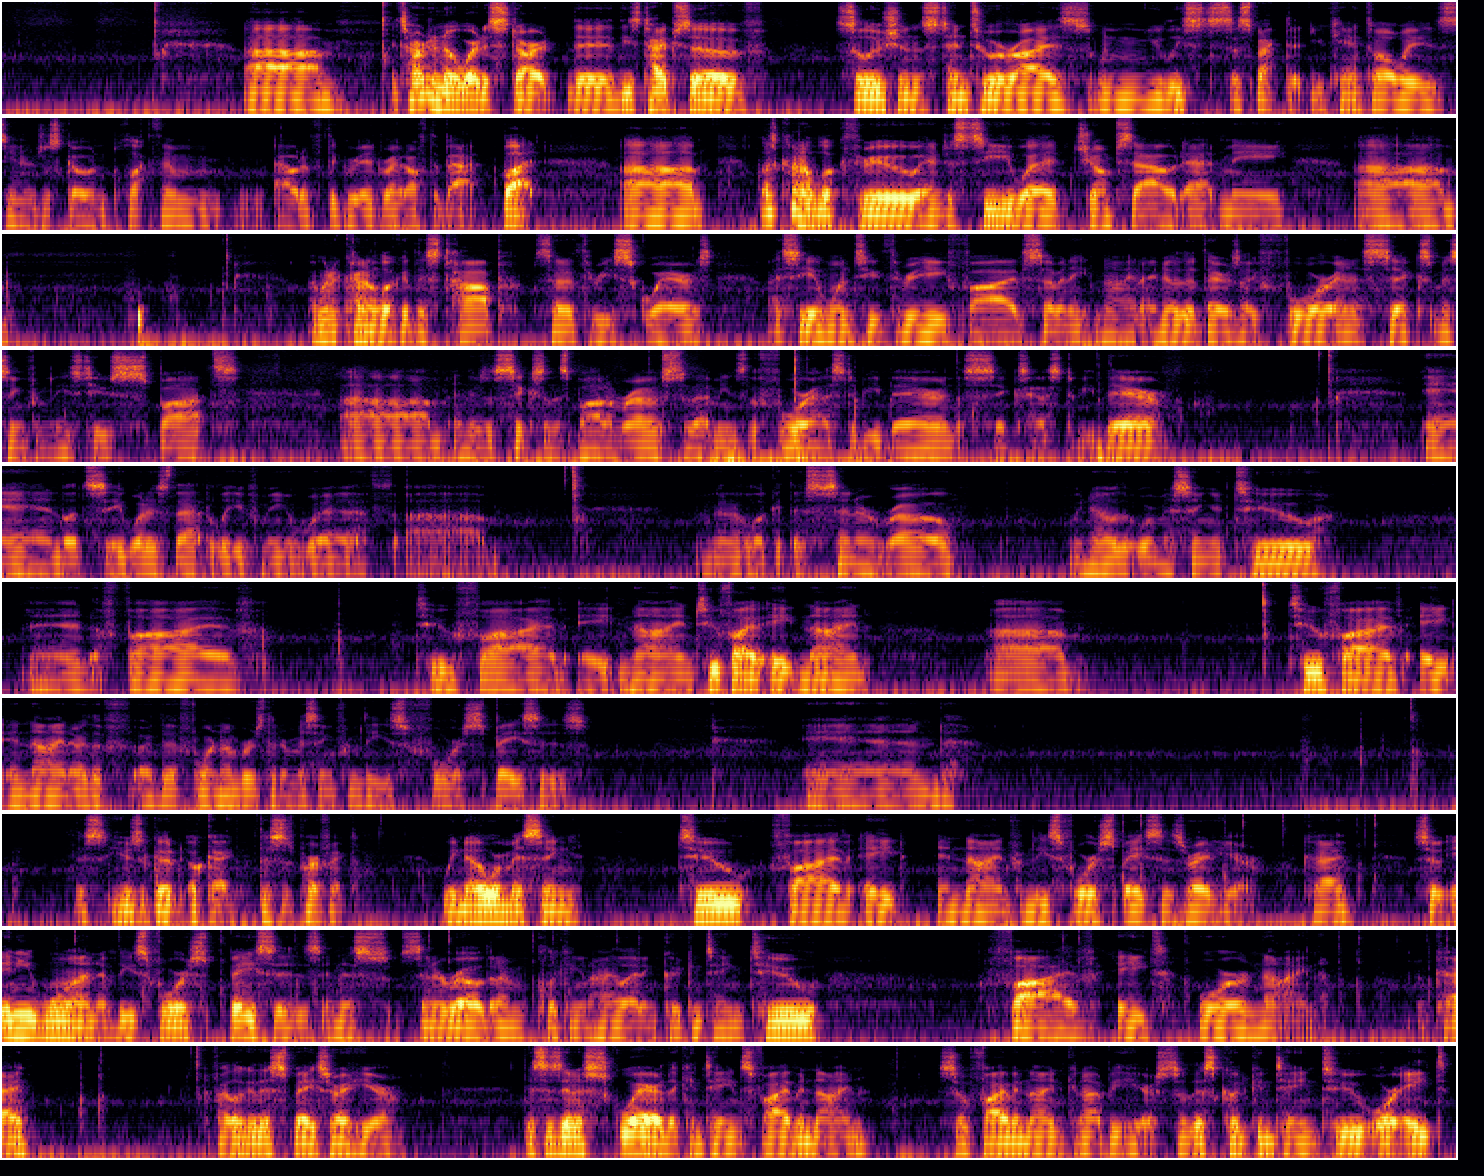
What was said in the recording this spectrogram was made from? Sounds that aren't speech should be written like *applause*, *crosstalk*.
Um, it's hard to know where to start. The, these types of solutions tend to arise when you least suspect it. You can't always you know just go and pluck them out of the grid right off the bat. But uh, let's kind of look through and just see what jumps out at me. Um, I'm going to kind of look at this top set of three squares. I see a 1, 2, 3, 5, 7, 8, 9. I know that there's a 4 and a 6 missing from these two spots. Um, and there's a 6 in this bottom row, so that means the 4 has to be there and the 6 has to be there. And let's see, what does that leave me with? Um, I'm going to look at this center row. We know that we're missing a 2 and a 5, 2, 5, 8, 9. 2, 5, 8, 9. Um, 2, 5, 8, and 9 are the, are the four numbers that are missing from these four spaces. And this here's a good, okay, this is perfect. We know we're missing 2, 5, 8, and 9 from these four spaces right here, okay? So any one of these four spaces in this center row that I'm clicking and highlighting could contain 2, 5, 8, or 9, okay? If I look at this space right here, this is in a square that contains 5 and 9. So 5 and 9 cannot be here. So this could contain 2 or 8.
